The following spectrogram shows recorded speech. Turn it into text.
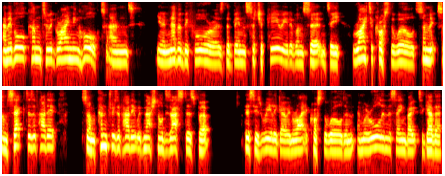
and they've all come to a grinding halt. And you know, never before has there been such a period of uncertainty right across the world. Some some sectors have had it, some countries have had it with national disasters, but this is really going right across the world, and, and we're all in the same boat together.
